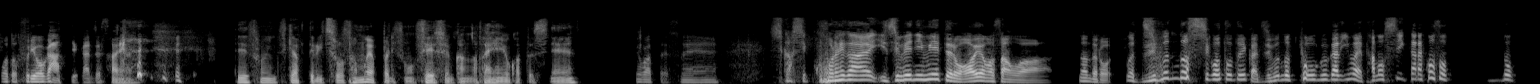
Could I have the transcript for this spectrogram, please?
元不良がっていう感じですね。はいはい。で、それに付き合ってる一郎さんもやっぱりその青春感が大変良かったですね。よかったですね。しかし、これがいじめに見えてる青山さんは、なんだろう、まあ自分の仕事というか自分の境遇が今楽しいからこその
